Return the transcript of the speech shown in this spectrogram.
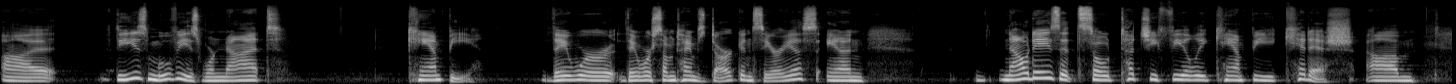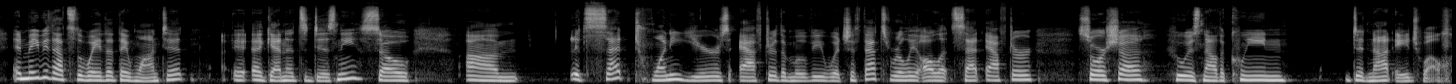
uh, these movies were not campy. They were they were sometimes dark and serious and nowadays it's so touchy feely, campy, kiddish. Um, and maybe that's the way that they want it. it again, it's Disney, so um, it's set 20 years after the movie. Which, if that's really all it's set after, Sorsha, who is now the queen, did not age well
